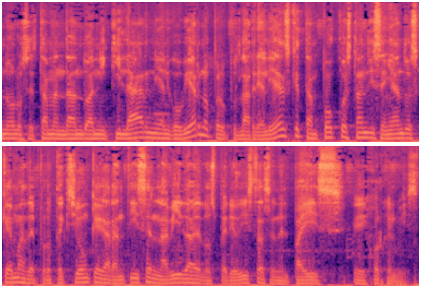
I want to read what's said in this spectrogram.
no los está mandando a aniquilar ni el gobierno, pero pues la realidad es que tampoco están diseñando esquemas de protección que garanticen la vida de los periodistas en el país, eh, Jorge Luis.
